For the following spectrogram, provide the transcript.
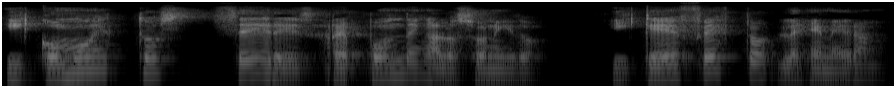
Y cómo estos seres responden a los sonidos y qué efectos le generan.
